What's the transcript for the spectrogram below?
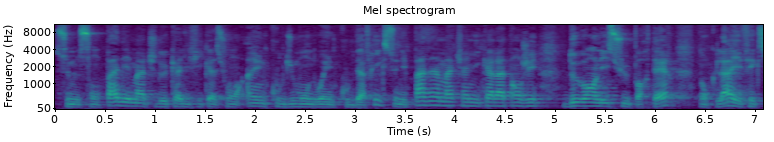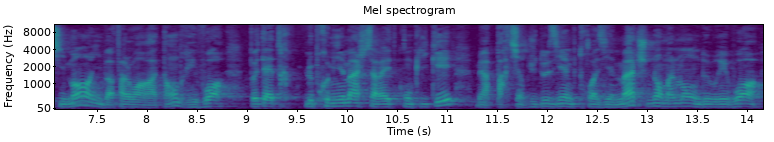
Ce ne sont pas des matchs de qualification à une Coupe du Monde ou à une Coupe d'Afrique. Ce n'est pas un match amical à Tanger devant les supporters. Donc là, effectivement, il va falloir attendre et voir. Peut-être le premier match, ça va être compliqué. Mais à partir du deuxième, troisième match, normalement, on devrait voir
